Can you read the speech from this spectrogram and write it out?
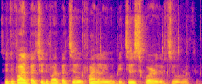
So divide by 2, divide by 2, finally it will be 2 square root of 2 over 3.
